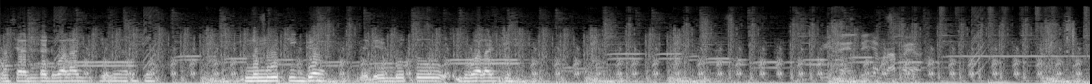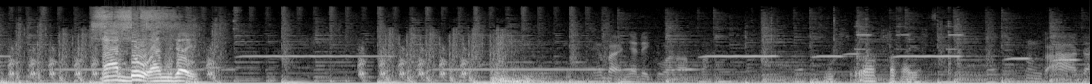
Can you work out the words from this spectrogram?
Masih ada dua lagi ini harusnya. Nemu tiga, jadi butuh dua lagi. Aduh, anjay. Ya banyak deh gua apa? Musuh apa saya? Enggak ada.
